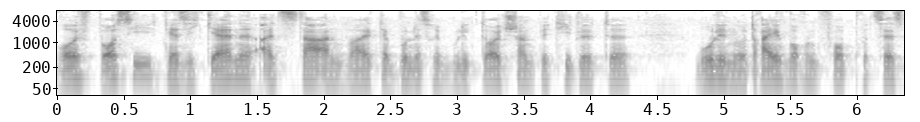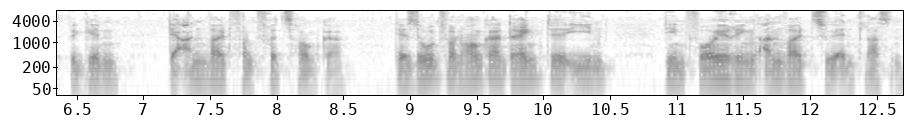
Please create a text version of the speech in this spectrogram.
Rolf Bossi, der sich gerne als Staranwalt der Bundesrepublik Deutschland betitelte, wurde nur drei Wochen vor Prozessbeginn der Anwalt von Fritz Honka. Der Sohn von Honka drängte ihn, den vorherigen Anwalt zu entlassen.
